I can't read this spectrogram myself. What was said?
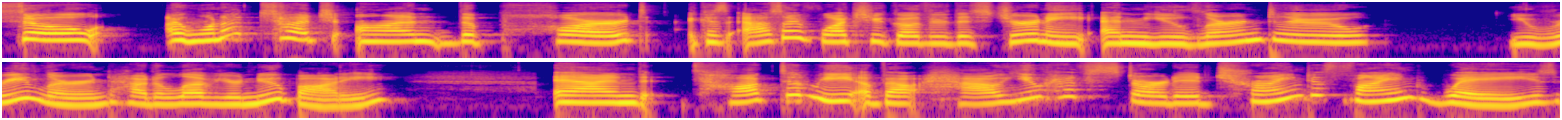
so I want to touch on the part because as I've watched you go through this journey and you learn to, you relearned how to love your new body. And talk to me about how you have started trying to find ways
